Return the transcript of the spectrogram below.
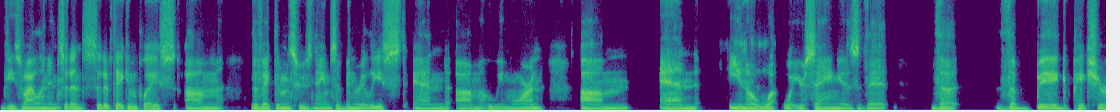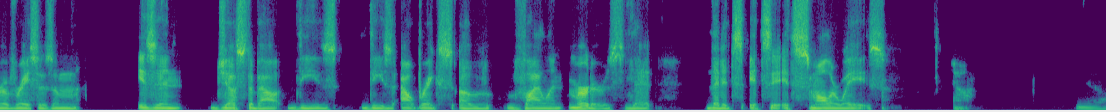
these violent incidents that have taken place, um, the victims whose names have been released, and um, who we mourn. Um, and you know what what you're saying is that the the big picture of racism isn't just about these these outbreaks of violent murders that that it's it's it's smaller ways Yeah. Yeah.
